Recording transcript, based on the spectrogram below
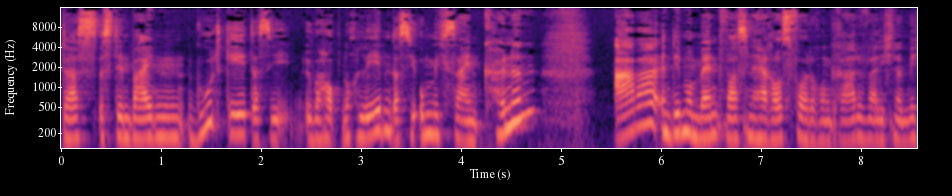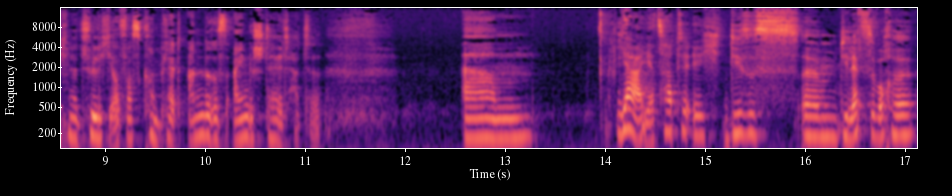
dass es den beiden gut geht, dass sie überhaupt noch leben, dass sie um mich sein können. Aber in dem Moment war es eine Herausforderung, gerade weil ich mich natürlich auf was komplett anderes eingestellt hatte. Ähm, ja, jetzt hatte ich dieses, ähm, die letzte Woche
